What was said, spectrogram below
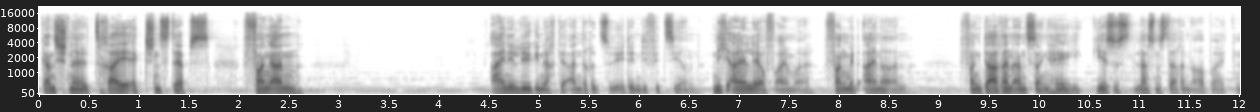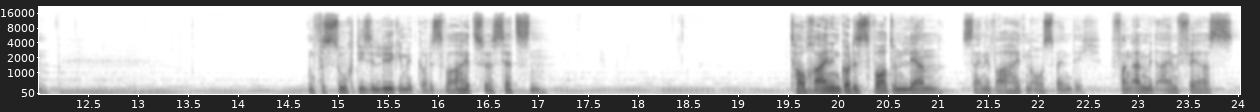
ganz schnell drei Action Steps. Fang an, eine Lüge nach der anderen zu identifizieren. Nicht alle auf einmal. Fang mit einer an. Fang daran an zu sagen, hey Jesus, lass uns daran arbeiten. und versuch diese Lüge mit Gottes Wahrheit zu ersetzen. Tauch ein in Gottes Wort und lern seine Wahrheiten auswendig. Fang an mit einem Vers,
